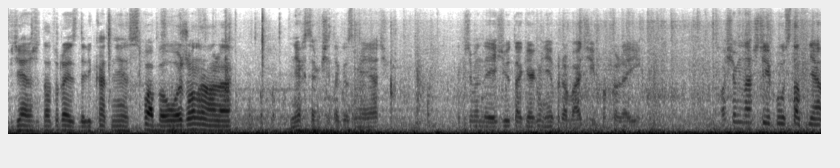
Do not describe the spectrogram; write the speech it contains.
Widziałem, że ta tura jest delikatnie słabo ułożona, ale nie chce mi się tego zmieniać. Także będę jeździł tak jak mnie prowadzi po kolei. 18,5 stopnia,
